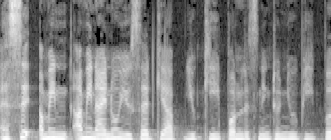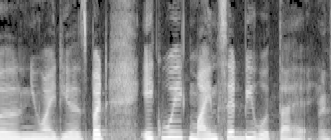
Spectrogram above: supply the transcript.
ऐसे I mean I mean I know you said कि आप you keep on listening to new people new ideas but एक वो एक माइंडसेट भी होता है। And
